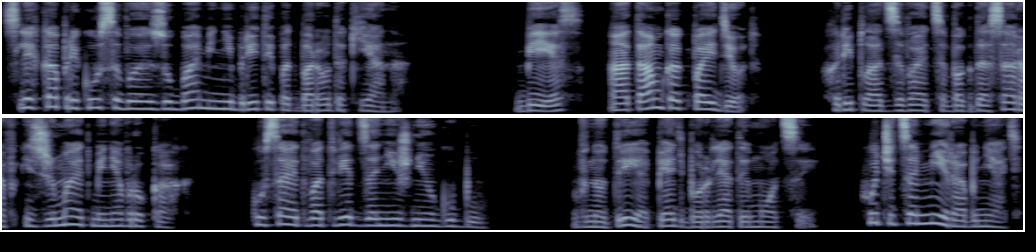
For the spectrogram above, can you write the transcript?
Слегка прикусывая зубами небритый подбородок Яна. Без, а там как пойдет. Хрипло отзывается Багдасаров и сжимает меня в руках. Кусает в ответ за нижнюю губу. Внутри опять бурлят эмоции. Хочется мир обнять.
